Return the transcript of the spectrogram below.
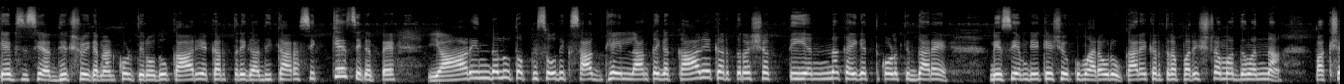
ಕೆ ಪಿ ಸಿ ಸಿ ಅಧ್ಯಕ್ಷರು ಈಗ ನಡ್ಕೊಳ್ತಿರೋದು ಕಾರ್ಯಕರ್ತರಿಗೆ ಅಧಿಕಾರ ಸಿಕ್ಕೇ ಸಿಗುತ್ತೆ. ಯಾರಿಂದಲೂ ತಪ್ಪಿಸೋದಕ್ಕೆ ಸಾಧ್ಯ ಇಲ್ಲ ಅಂತ ಈಗ ಕಾರ್ಯಕರ್ತರ ಶಕ್ತಿಯನ್ನು ಕೈಗೆತ್ತಿಕೊಳ್ಳುತ್ತಿದ್ದಾರೆ. D C M D K Shivakumar ಅವರು ಕಾರ್ಯಕರ್ತರ ಪರಿಶ್ರಮವನ್ನು ಪಕ್ಷ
